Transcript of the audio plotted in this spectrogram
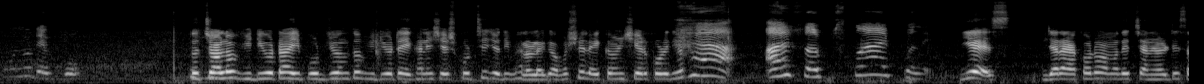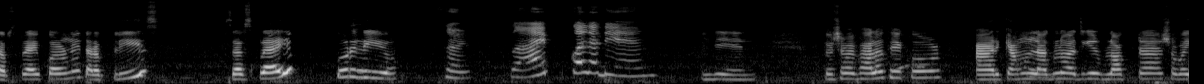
ফোনও দেখব তো চলো ভিডিওটা এই পর্যন্ত ভিডিওটা এখানে শেষ করছি। যদি ভালো লাগে অবশ্যই লাইক কমেন্ট শেয়ার করে দিও। হ্যাঁ আর সাবস্ক্রাইব করে ইয়েস যারা এখনও আমাদের চ্যানেলটি সাবস্ক্রাইব করোনি তারা প্লিজ সাবস্ক্রাইব করে দিও। সাবস্ক্রাইব করে দিন। দিন। তো সবাই ভালো থেকো। আর কেমন লাগল আজকের ব্লগটা সবাই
